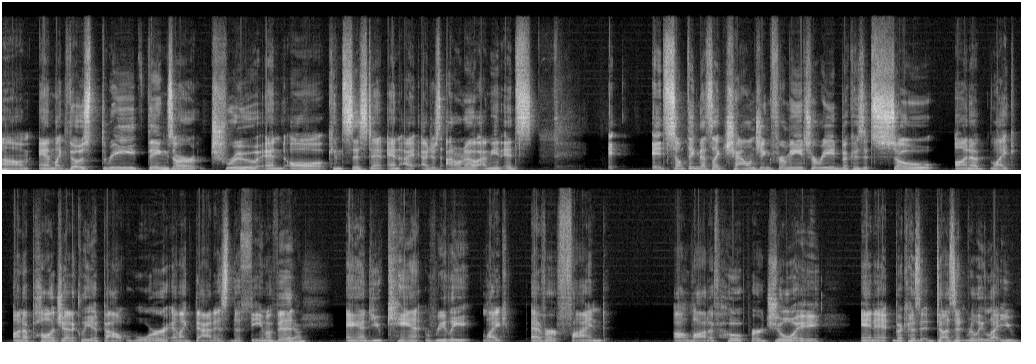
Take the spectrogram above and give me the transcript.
Um, and like those three things are true and all consistent, and I I just I don't know. I mean, it's it, it's something that's like challenging for me to read because it's so una like unapologetically about war and like that is the theme of it Yeah. and you can't really like ever find a lot of hope or joy in it because it doesn't really let you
